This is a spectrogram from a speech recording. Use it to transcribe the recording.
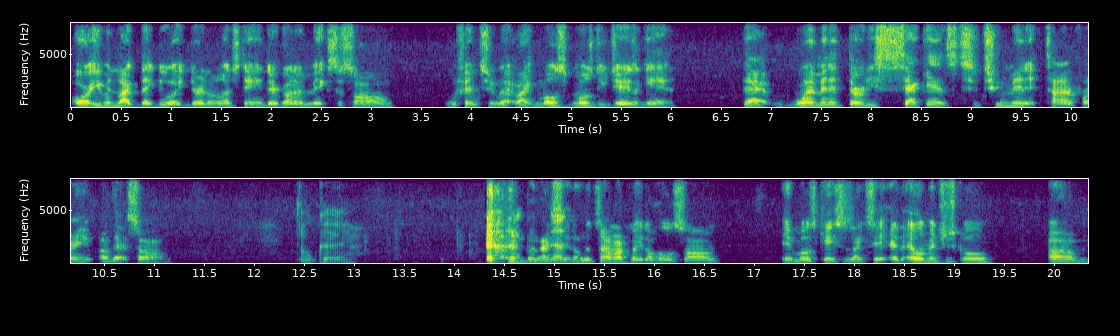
or even like they do it during the lunch time, they're gonna mix the song within two like like most most DJs again that one minute 30 seconds to two minute time frame of that song. Okay. but like I said, the only time I play the whole song, in most cases, like I said, at elementary school, um,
